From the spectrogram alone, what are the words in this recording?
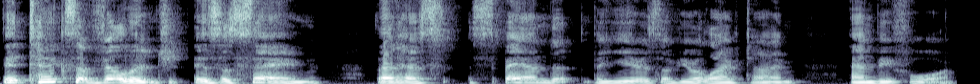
It takes a village is a saying that has spanned the years of your lifetime and before.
